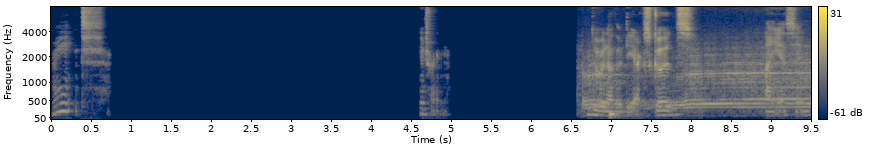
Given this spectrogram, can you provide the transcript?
Right. New train. Do another DX goods. I assume.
